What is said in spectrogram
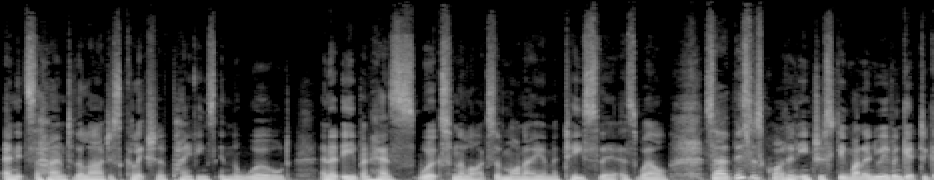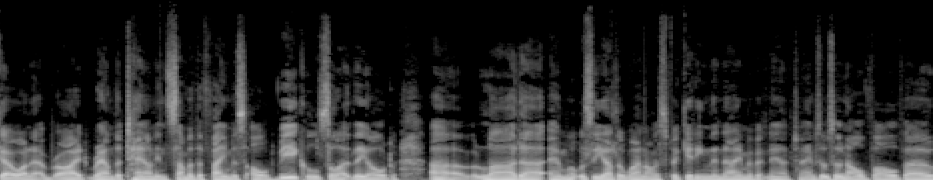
and it's the home to the largest collection of paintings in the world. And it even has works from the likes of Monet and Matisse there as well. So this is quite an interesting one, and you even get to go on a ride around the town in some of the famous old vehicles, like the old uh, Lada, and what was the other one? I was forgetting the name of it now, James. It was an old Volvo.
